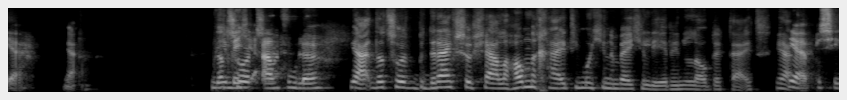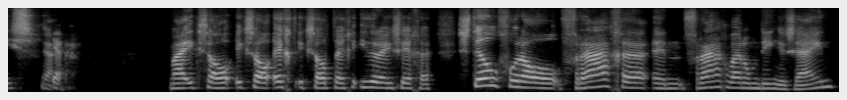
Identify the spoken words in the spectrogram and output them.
ja. ja. Moet dat je een soort, beetje aanvoelen. Ja, dat soort bedrijfssociale handigheid, die moet je een beetje leren in de loop der tijd. Ja, ja precies. Ja. ja. Maar ik zal, ik zal echt, ik zal tegen iedereen zeggen, stel vooral vragen en vraag waarom dingen zijn.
